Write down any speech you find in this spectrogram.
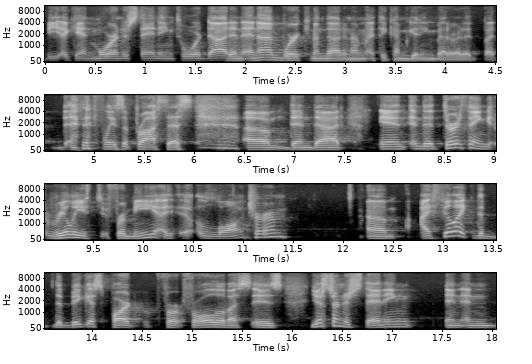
be again more understanding toward that and, and i'm working on that and I'm, i think i'm getting better at it but definitely is a process um, than that. And and the third thing really for me long term um, i feel like the the biggest part for for all of us is just understanding and and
